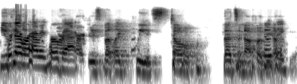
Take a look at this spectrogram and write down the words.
We're never having her back. Parties, but like, please don't. That's enough of no, you. Thank you.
